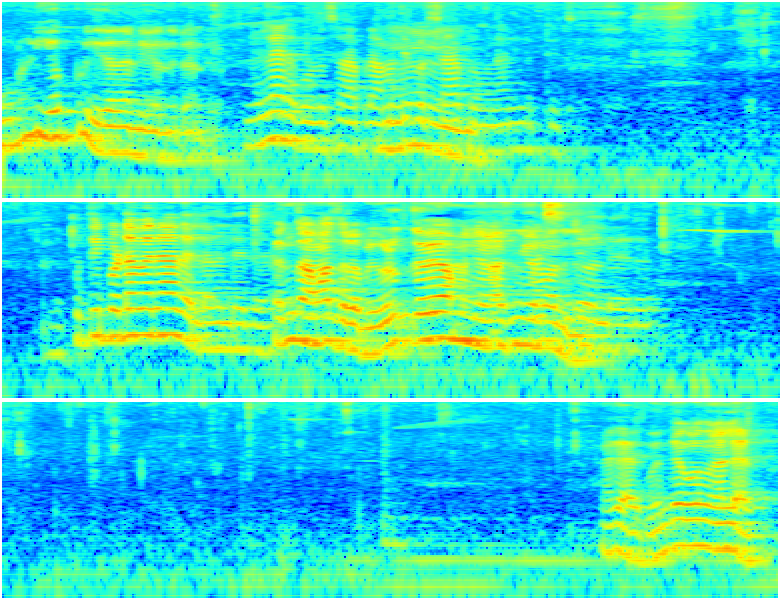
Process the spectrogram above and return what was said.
உள்ளி எப்படி இதை தாண்டி வந்துட்டாண்டு நல்லா இருக்கும் சாப்பிட அமைதி சாப்பிடுங்க நல்ல டேஸ்ட் அந்த குத்தி போட்ட வராதல்ல அந்த இது. எங்கே அமாத்திர அப்படி இழுக்கவே அமைஞ்சு நசிஞ்சு வந்து மசிச்சு கொண்டு வரும். நல்லா இருக்கு வெந்தய குழம்பு நல்லா இருக்கு.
